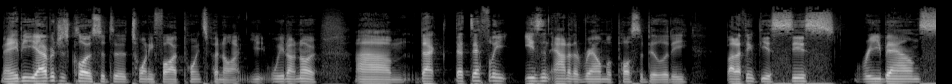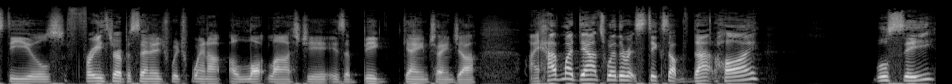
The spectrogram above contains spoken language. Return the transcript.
maybe averages closer to 25 points per night. We don't know. Um, that that definitely isn't out of the realm of possibility, but I think the assists rebounds, steals, free throw percentage, which went up a lot last year, is a big game changer. I have my doubts whether it sticks up that high. We'll see.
